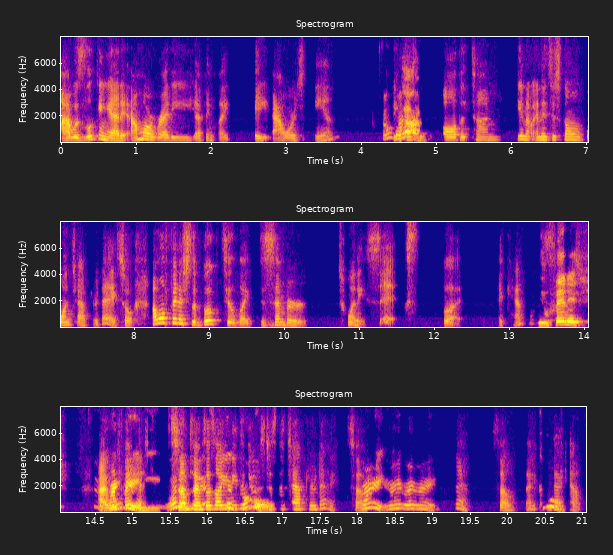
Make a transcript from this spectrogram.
I was looking at it. I'm already, I think, like eight hours in. Oh, wow. All the time, you know, and it's just going one chapter a day. So I won't finish the book till like December 26th, but it counts. You finish. I will finish. What Sometimes that's all you need goal. to do is just a chapter a day. So right, right, right, right. Yeah. So that, cool. that counts.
